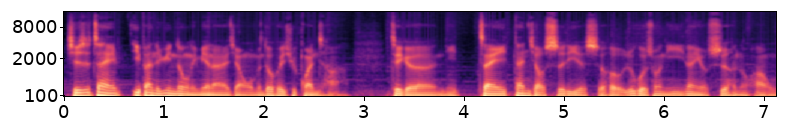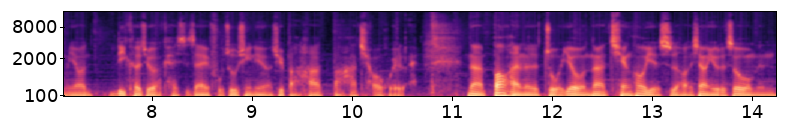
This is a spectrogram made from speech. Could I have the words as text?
其实，在一般的运动里面来讲，我们都会去观察这个你在单脚施力的时候，如果说你一旦有失衡的话，我们要立刻就要开始在辅助训练要去把它把它调回来。那包含了左右，那前后也是，好像有的时候我们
